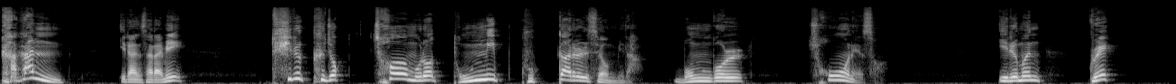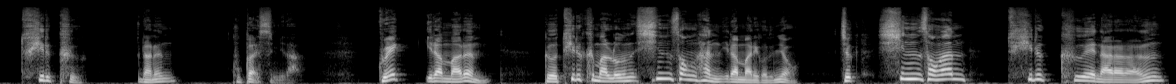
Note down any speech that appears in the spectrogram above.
카간이란 사람이 튀르크족 처음으로 독립 국가를 세웁니다. 몽골 초원에서 이름은 괵 튀르크라는 국가였습니다. 괵이란 말은 그 튀르크 말로는 신성한이란 말이거든요. 즉 신성한 튀르크의 나라라는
